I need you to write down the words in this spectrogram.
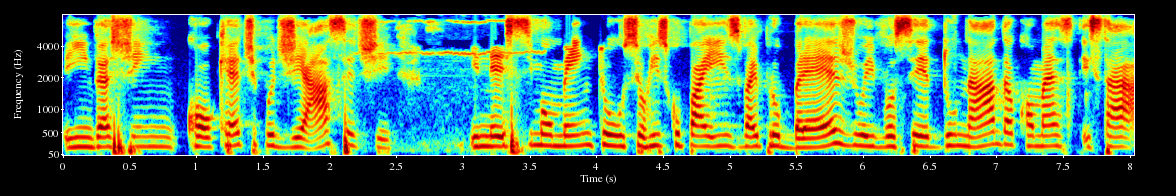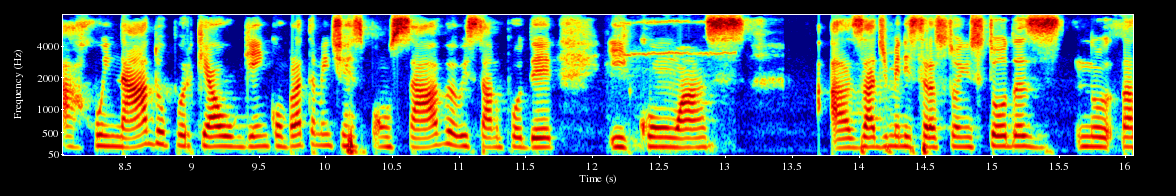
e investe em qualquer tipo de asset, e nesse momento o seu risco país vai para o brejo e você do nada começa está arruinado porque alguém completamente responsável está no poder e com as as administrações todas no, na,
